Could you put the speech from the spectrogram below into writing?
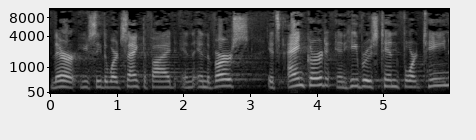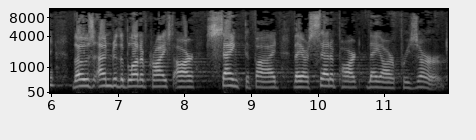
There you see the word sanctified in, in the verse. It's anchored in Hebrews 10:14. Those under the blood of Christ are sanctified, they are set apart, they are preserved.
